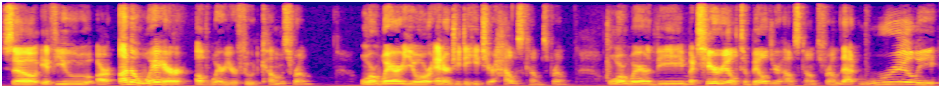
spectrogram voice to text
So if you are unaware of where your food comes from, or where your energy to heat your house comes from, or where the material to build your house comes from, that really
